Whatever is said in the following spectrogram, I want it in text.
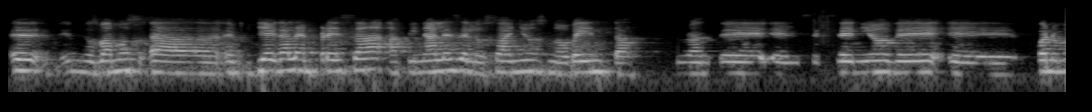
eh, nos vamos a, llega la empresa a finales de los años 90, durante el sexenio de, bueno,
